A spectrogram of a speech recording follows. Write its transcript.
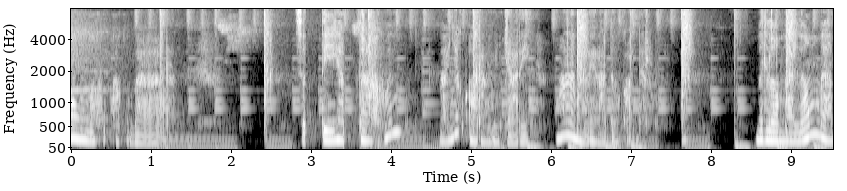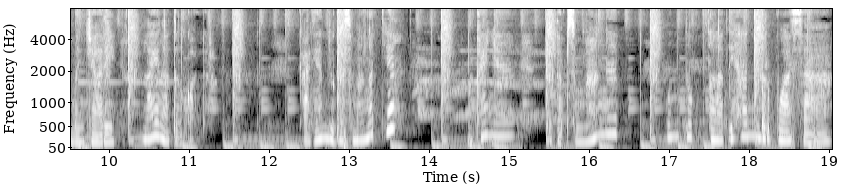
Allahu Akbar. Setiap tahun banyak orang mencari malam Lailatul Qadar. Berlomba-lomba mencari Lailatul Qadar. Kalian juga semangat ya? Makanya tetap semangat untuk latihan berpuasa.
